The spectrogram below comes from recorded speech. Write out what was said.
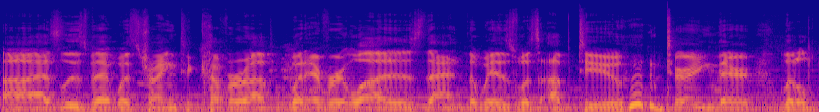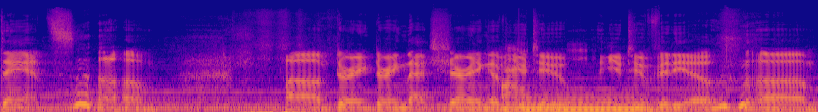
uh, as Lizbeth was trying to cover up whatever it was that the Wiz was up to during their little dance. um, um, during during that sharing of YouTube YouTube video, um,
